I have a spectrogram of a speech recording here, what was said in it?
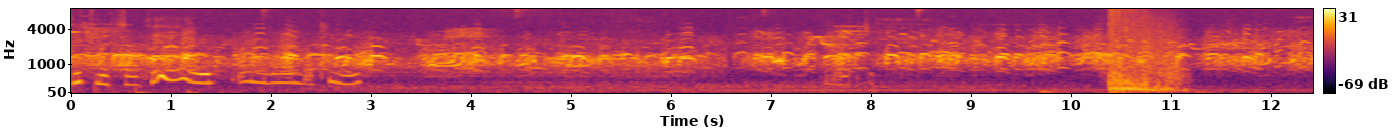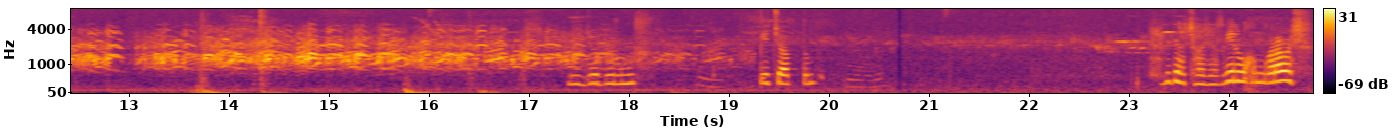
Geçmek sanki. Aynı. Ne yapacağız? Video durmuş. Geç attım. Bir daha çağıracağız. Gel bakalım Karabaş.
